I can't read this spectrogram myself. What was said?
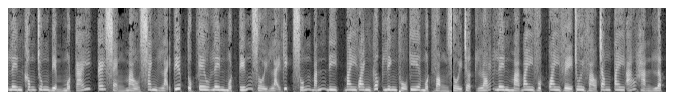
lên không trung điểm một cái, cái sẻng màu xanh lại tiếp tục kêu lên một tiếng rồi lại kích xuống bắn đi, bay quanh gốc linh thủ kia một vòng rồi chợt lói lên mà bay vụt quay về chui vào trong tay áo hàn lập.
